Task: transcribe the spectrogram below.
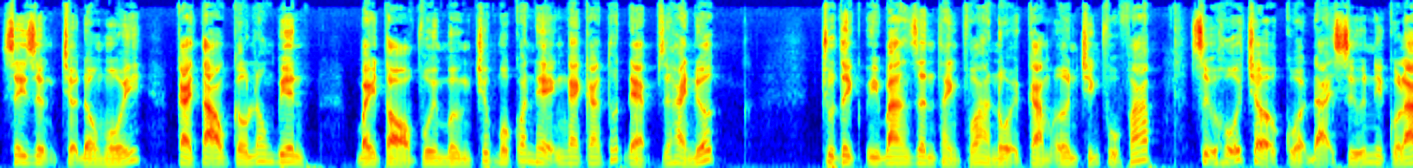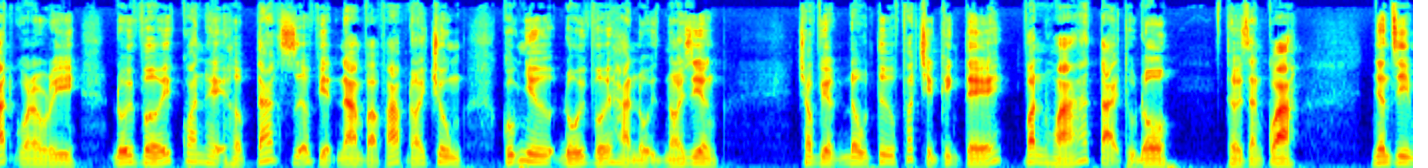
xây dựng chợ đầu mối, cải tạo cầu Long Biên, bày tỏ vui mừng trước mối quan hệ ngày càng tốt đẹp giữa hai nước. Chủ tịch Ủy ban dân thành phố Hà Nội cảm ơn chính phủ Pháp sự hỗ trợ của đại sứ Nicolas Guarari đối với quan hệ hợp tác giữa Việt Nam và Pháp nói chung cũng như đối với Hà Nội nói riêng trong việc đầu tư phát triển kinh tế, văn hóa tại thủ đô. Thời gian qua, nhân dịp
